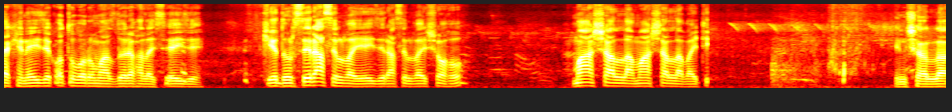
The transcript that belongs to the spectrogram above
দেখেন, এই যে কত বড় মাছ ধরে ফেলাইছে, এই যে। কে ধরছে? রাসেল ভাই, এই যে রাসেল ভাই সহ। মাশাল্লাহ মাশাল্লাহ ভাই, ঠিক। ইনশাল্লাহ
